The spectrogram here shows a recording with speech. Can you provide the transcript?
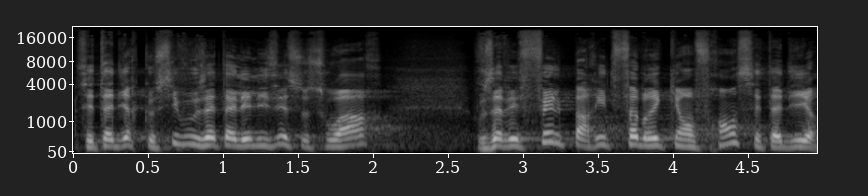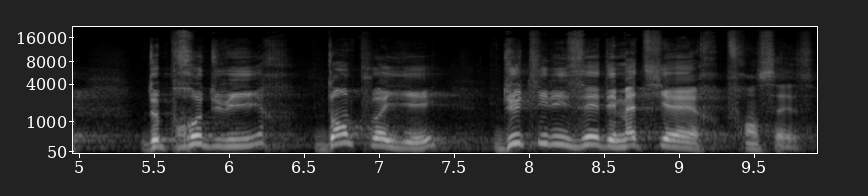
C'est-à-dire que si vous êtes à l'Élysée ce soir, vous avez fait le pari de fabriquer en France, c'est-à-dire de produire, d'employer, d'utiliser des matières françaises.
